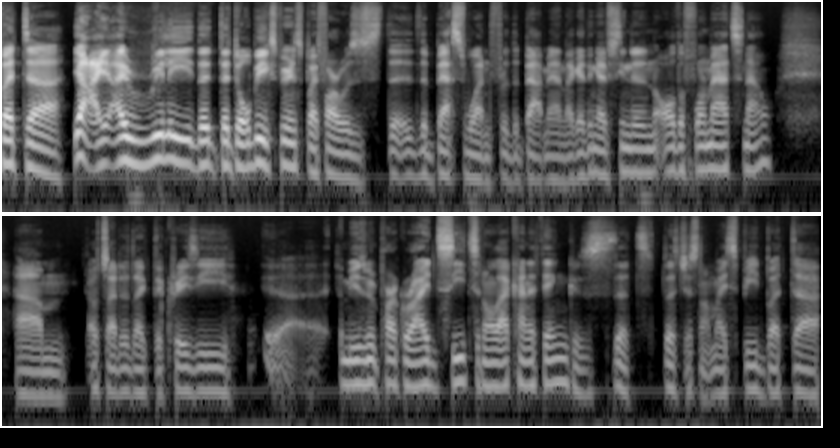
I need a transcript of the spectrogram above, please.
But uh yeah i i really the the dolby experience by far was the the best one for the batman. Like i think i've seen it in all the formats now um outside of like the crazy uh, amusement park ride seats and all that kind of thing because that's that's just not my speed but uh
